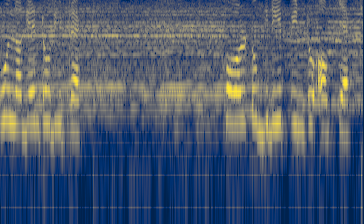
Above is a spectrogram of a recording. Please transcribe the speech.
pull again to retract hold to grip into object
